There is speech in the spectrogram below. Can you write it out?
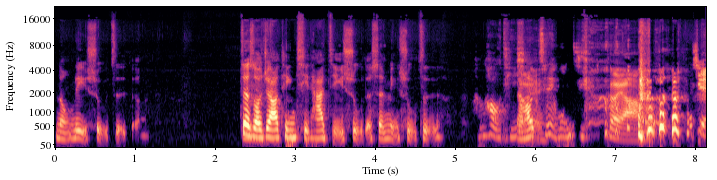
农历数字的。这时候就要听其他级数的生命数字。很好提醒，然后差点忘记。对啊，而且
